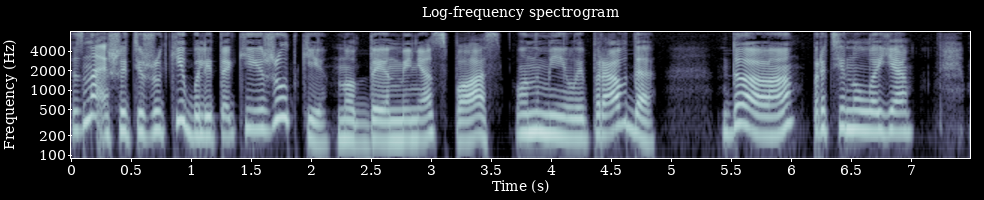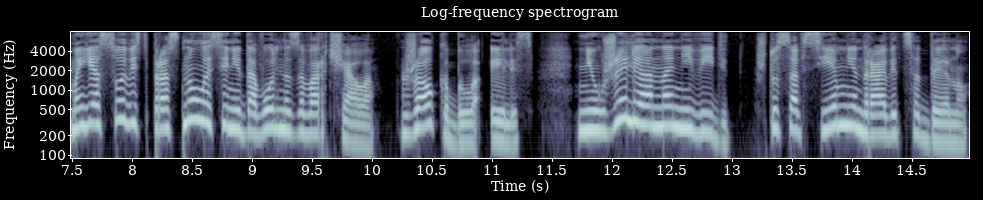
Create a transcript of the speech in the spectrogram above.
Знаешь, эти жуки были такие жуткие, но Дэн меня спас. Он милый, правда? «Да», — протянула я. Моя совесть проснулась и недовольно заворчала. Жалко было Элис. Неужели она не видит, что совсем не нравится Дэну?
